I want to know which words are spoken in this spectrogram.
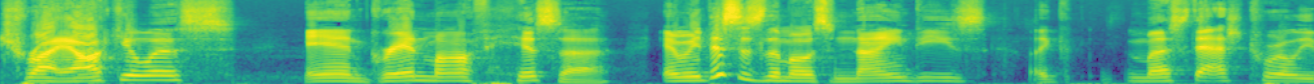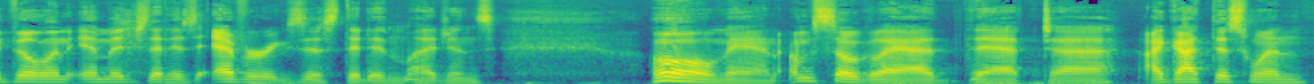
Trioculus and Grand Moff Hissa. I mean, this is the most 90s, like, mustache twirly villain image that has ever existed in Legends. Oh, man. I'm so glad that uh, I got this one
